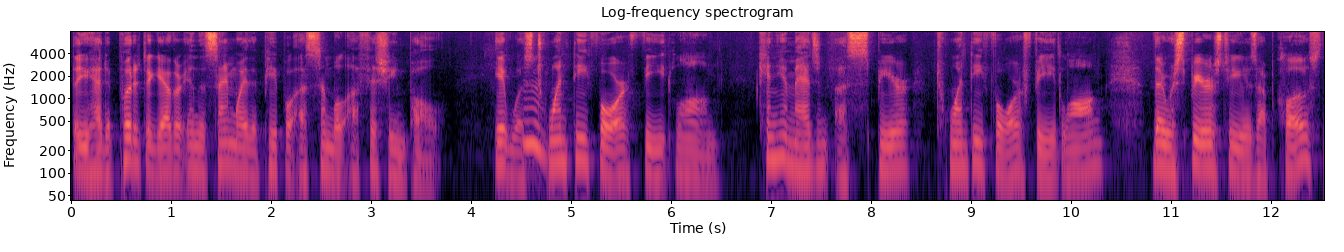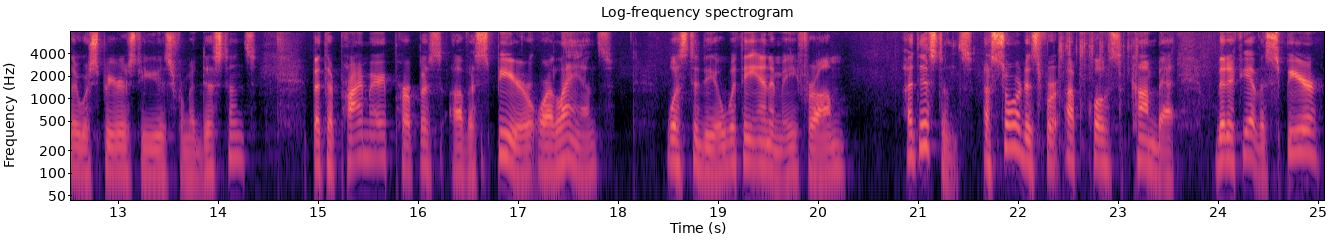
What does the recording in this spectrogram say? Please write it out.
that you had to put it together in the same way that people assemble a fishing pole. It was hmm. 24 feet long. Can you imagine a spear 24 feet long? There were spears to use up close, there were spears to use from a distance, but the primary purpose of a spear or a lance was to deal with the enemy from a distance. A sword is for up close combat, but if you have a spear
